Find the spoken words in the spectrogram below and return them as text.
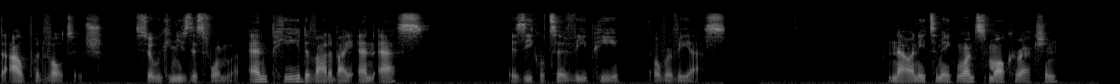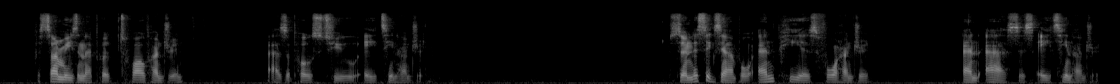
the output voltage. So we can use this formula. NP divided by NS is equal to VP over VS. Now I need to make one small correction. For some reason I put 1200 as opposed to 1800. So in this example, NP is 400, NS is 1800.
